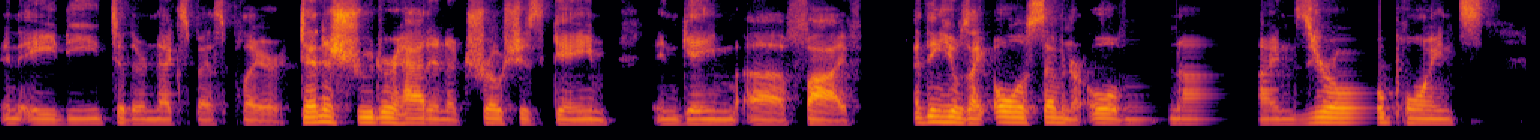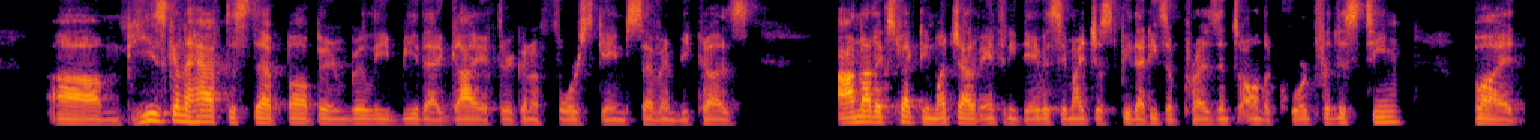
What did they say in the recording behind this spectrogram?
and AD to their next best player. Dennis Schroeder had an atrocious game in game uh 5. I think he was like 0 of 7 or 0 of 9, zero points. Um, he's gonna have to step up and really be that guy if they're gonna force game seven because I'm not expecting much out of Anthony Davis. It might just be that he's a presence on the court for this team. But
